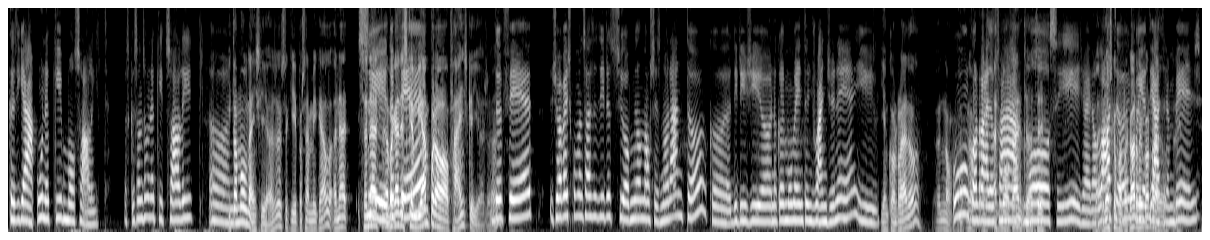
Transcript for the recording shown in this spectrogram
que hi ha un equip molt sòlid. És que sense un equip sòlid... Eh, I fa molt d'anys que hi és, eh, aquí a Sant Miquel. Ha anat, s'ha Sí, anat a de vegades fet- canviant, però fa anys que hi és. Eh? De fet, jo vaig començar la direcció el 1990, que dirigia en aquell moment en Joan Gené, i I en Conrado? Eh, No. un no, Conrado fa molt tanta, molt, sí, ja era l'Ota, feia Conrado, teatre amb sí, ell. sí.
